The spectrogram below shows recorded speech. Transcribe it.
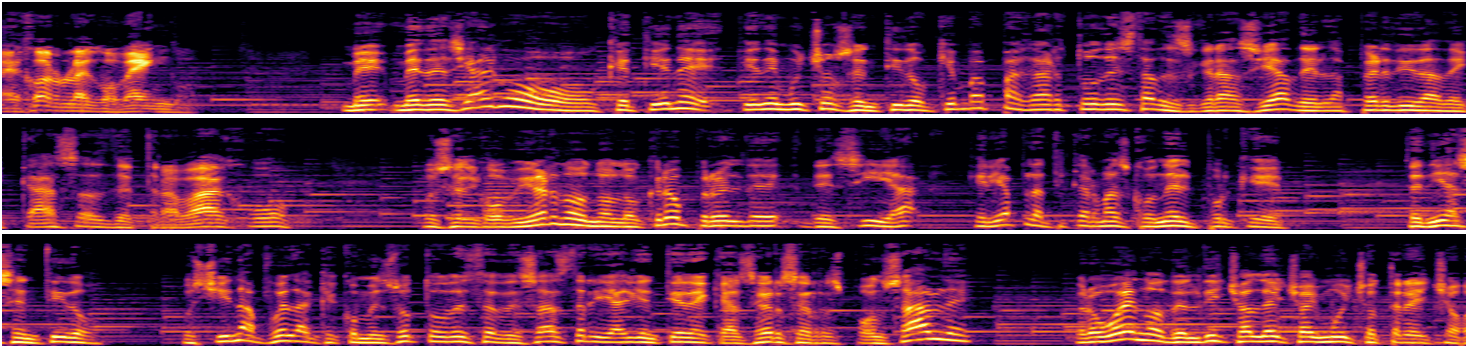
mejor luego vengo. Me, me, decía algo que tiene, tiene mucho sentido. ¿Quién va a pagar toda esta desgracia de la pérdida de casas, de trabajo? Pues el gobierno no lo creo, pero él de, decía, quería platicar más con él porque tenía sentido. Pues China fue la que comenzó todo este desastre y alguien tiene que hacerse responsable. Pero bueno, del dicho al hecho hay mucho trecho.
